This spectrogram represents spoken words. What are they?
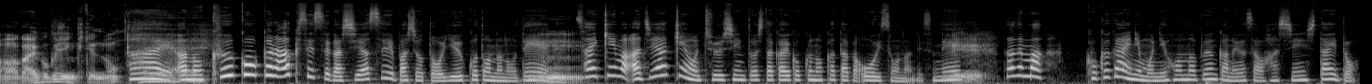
ああ外国人来てんの？はい、あの空港からアクセスがしやすい場所ということなので、うん最近はアジア圏を中心とした外国の方が多いそうなんですね。えなのでまあ国外にも日本の文化の良さを発信したいと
